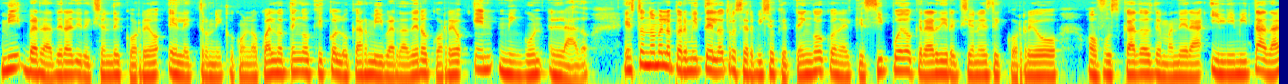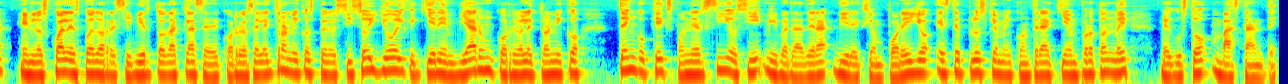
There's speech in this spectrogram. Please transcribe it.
mi verdadera dirección de correo electrónico, con lo cual no tengo que colocar mi verdadero correo en ningún lado. Esto no me lo permite el otro servicio que tengo con el que sí puedo crear direcciones de correo ofuscados de manera ilimitada, en los cuales puedo recibir toda clase de correos electrónicos, pero si soy yo el que quiere enviar un correo electrónico tengo que exponer sí o sí mi verdadera dirección. Por ello, este plus que me encontré aquí en ProtonMail me gustó bastante.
